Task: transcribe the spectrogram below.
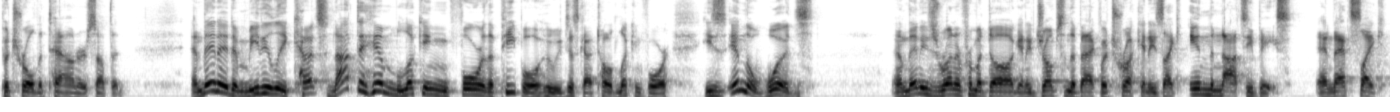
patrol the town or something." And then it immediately cuts not to him looking for the people who he just got told looking for. He's in the woods and then he's running from a dog and he jumps in the back of a truck and he's like in the Nazi base. And that's like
